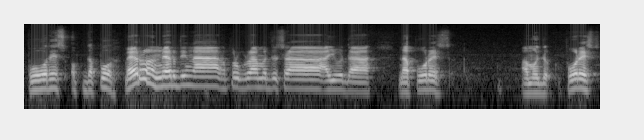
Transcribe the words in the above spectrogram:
poorest of the poor. Meron, meron din na programa doon sa ayuda na poorest among the, poorest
